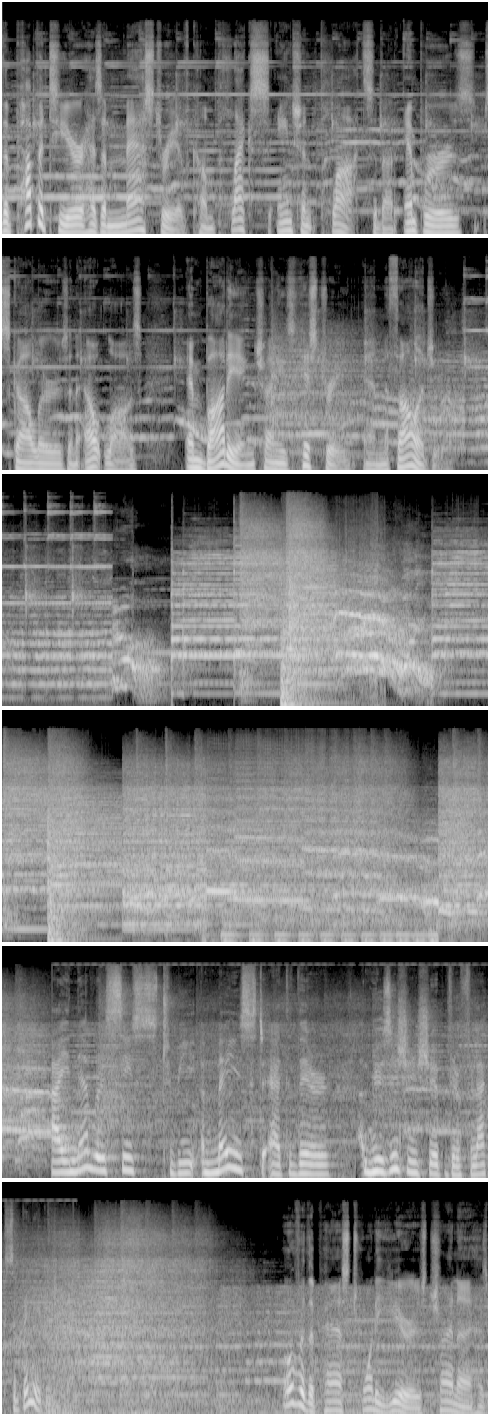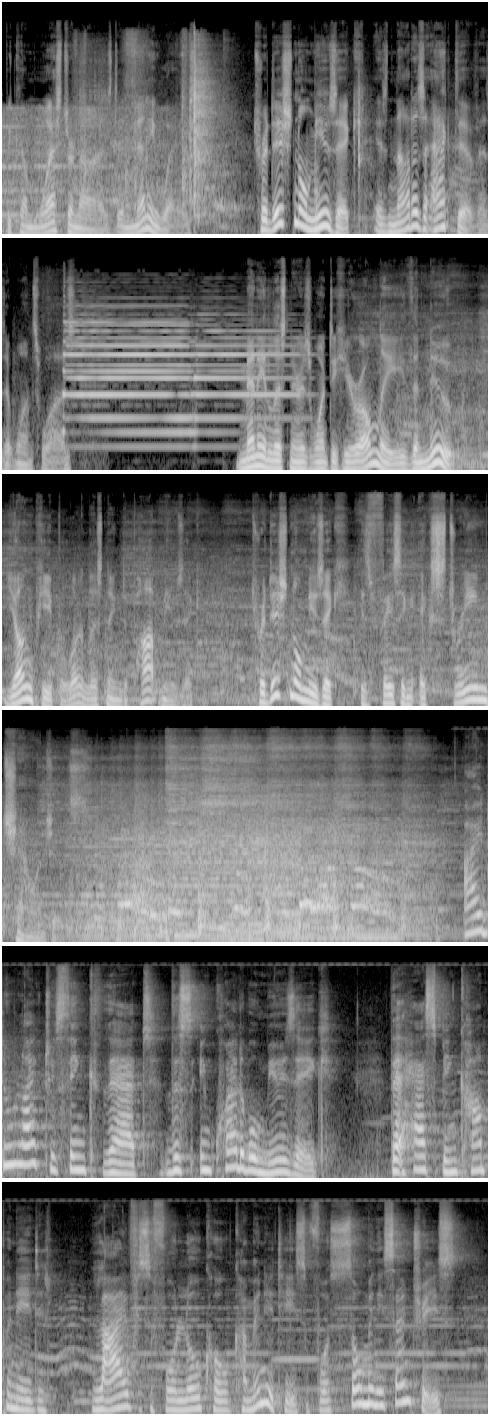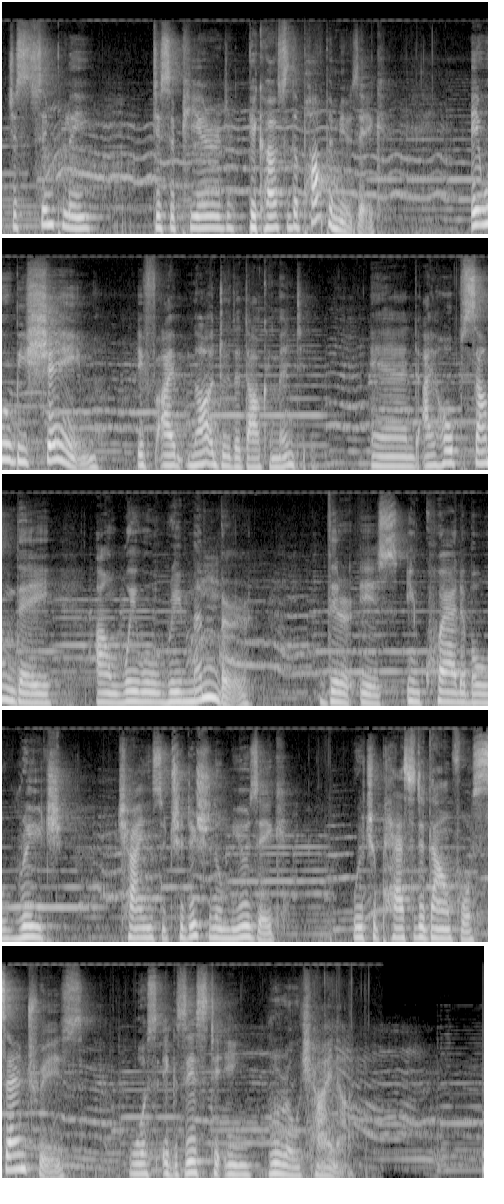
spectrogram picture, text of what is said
The puppeteer has a mastery of complex ancient plots about emperors, scholars, and outlaws, embodying Chinese history and mythology. I never cease to be amazed at their musicianship, their flexibility. Over the past 20 years, China has become westernized in many ways. Traditional music is not as active as it once was. Many listeners want to hear only the new. Young people are listening to pop music. Traditional music is facing extreme challenges. I don't like to think that this incredible music that has been accompanied lives for local communities for so many centuries just simply disappeared because of the pop music. It will be shame if I not do the documentary. And I hope someday um, we will remember there is incredible, rich Chinese traditional music which passed down for centuries was existed in rural China.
